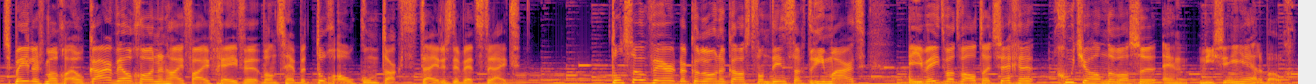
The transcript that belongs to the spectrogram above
Spelers mogen elkaar wel gewoon een high five geven, want ze hebben toch al contact tijdens de wedstrijd. Tot zover de coronacast van dinsdag 3 maart. En je weet wat we altijd zeggen: goed je handen wassen en niezen in je elleboog.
